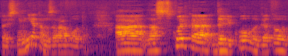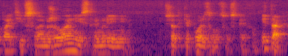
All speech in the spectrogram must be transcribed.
то есть не мне там за работу, а насколько далеко вы готовы пойти в своем желании и стремлении все-таки пользоваться успехом. Итак,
